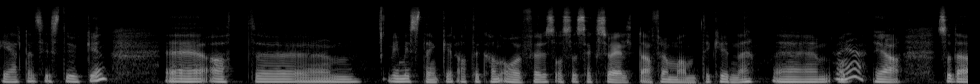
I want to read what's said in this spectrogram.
helt den siste uken. eh, At vi mistenker at det kan overføres også seksuelt da, fra mann til kvinne. Eh, og, ja. ja, så da,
